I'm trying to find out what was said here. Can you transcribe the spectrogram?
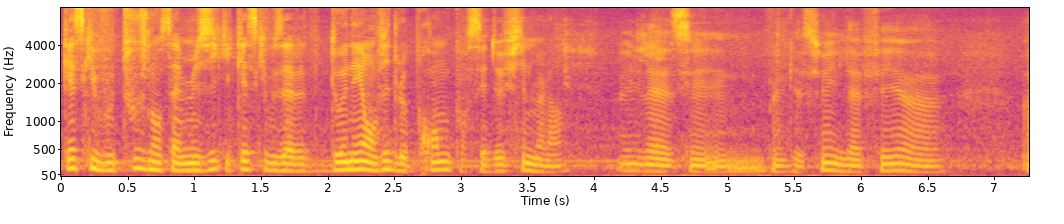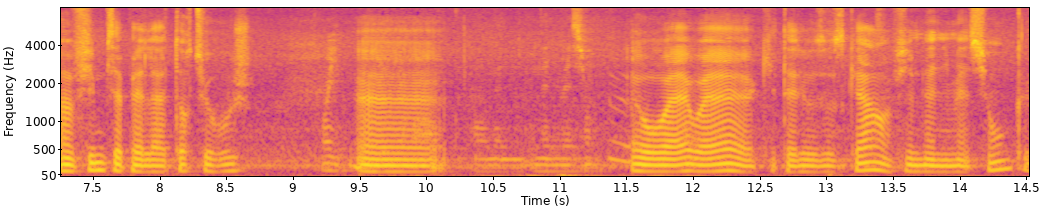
Qu'est-ce qui vous touche dans sa musique et qu'est-ce qui vous a donné envie de le prendre pour ces deux films-là? C'est une bonne question. Il a fait euh, un film qui s'appelle La Tortue Rouge. Oui, euh, une animation. ouais, ouais, qui est allé aux Oscars, un film d'animation que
